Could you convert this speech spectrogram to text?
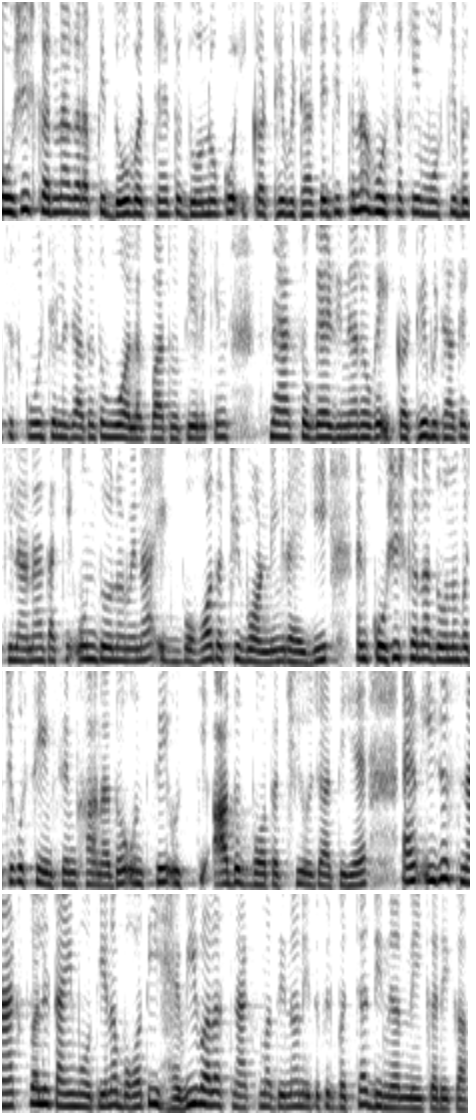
कोशिश करना अगर आपके दो बच्चे हैं तो दोनों को इकट्ठे बिठा के जितना हो सके मोस्टली बच्चे स्कूल चले जाते हैं तो वो अलग बात होती है। लेकिन स्नैक्स हो गए डिनर हो गए, इकट्ठे बिठा के खिलाना, ताकि उन दोनों में ना एक बहुत अच्छी बॉन्डिंग रहेगी। एंड कोशिश करना दोनों बच्चे को सेम सेम खाना दो, उनसे उसकी आदत बहुत अच्छी हो जाती है। एंड ये जो स्नैक्स वाले टाइम होती है ना, बहुत ही हैवी वाला स्नैक्स मत देना, नहीं तो फिर बच्चा डिनर नहीं करेगा।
